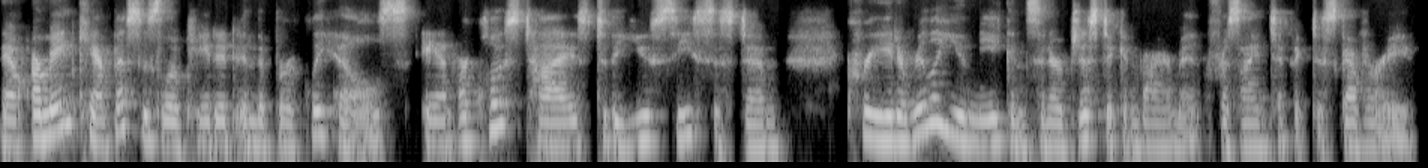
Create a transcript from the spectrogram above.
Now, our main campus is located in the Berkeley Hills, and our close ties to the UC system create a really unique and synergistic environment for scientific discovery.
